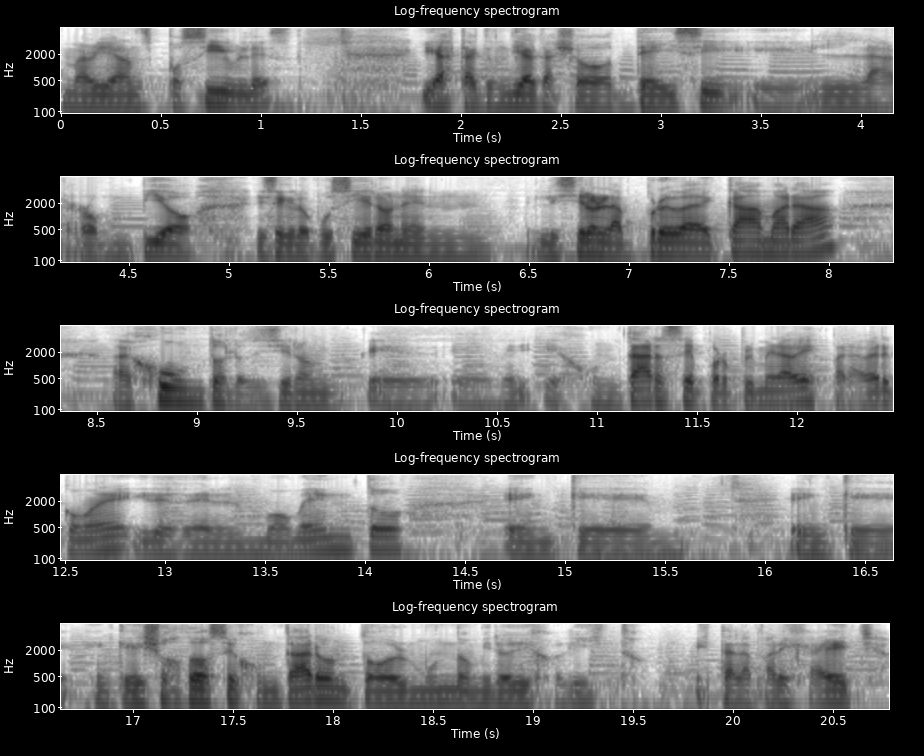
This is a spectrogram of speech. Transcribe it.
Mariannes posibles. Y hasta que un día cayó Daisy y la rompió. Dice que lo pusieron en. Le hicieron la prueba de cámara juntos, los hicieron eh, eh, eh, juntarse por primera vez para ver cómo es y desde el momento en que, en, que, en que ellos dos se juntaron, todo el mundo miró y dijo, listo, está la pareja hecha.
